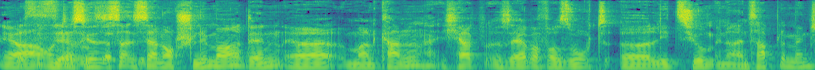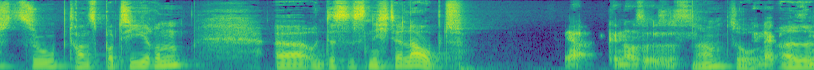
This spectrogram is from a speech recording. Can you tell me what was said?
Ja, das und das ist, ist, ja noch schlimmer, denn äh, man kann, ich habe selber versucht, äh, Lithium in ein Supplement zu transportieren äh, und das ist nicht erlaubt. Ja, genau so ist es. Na, so. Also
